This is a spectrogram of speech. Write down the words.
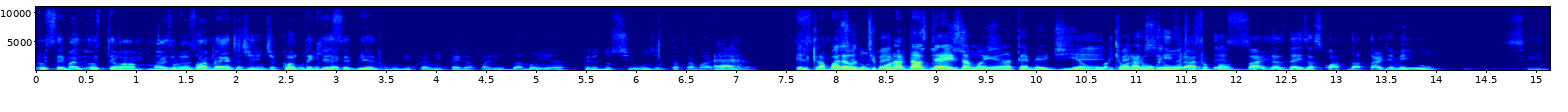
Eu sei mais. Eu tenho uma- mais ou menos uma média de, É que- de é o quanto tem que pega- receber. É que o Munir, pra mim, pega período da manhã, o período ocioso, ele tá trabalhando, É. velho. Ele Se trabalha tipo horário o das período 10 da manhã até meio-dia, é, uma que é horário horrível aqui em horário São Paulo. dez- vai, das 10 às 4 da tarde é meio... Sim.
